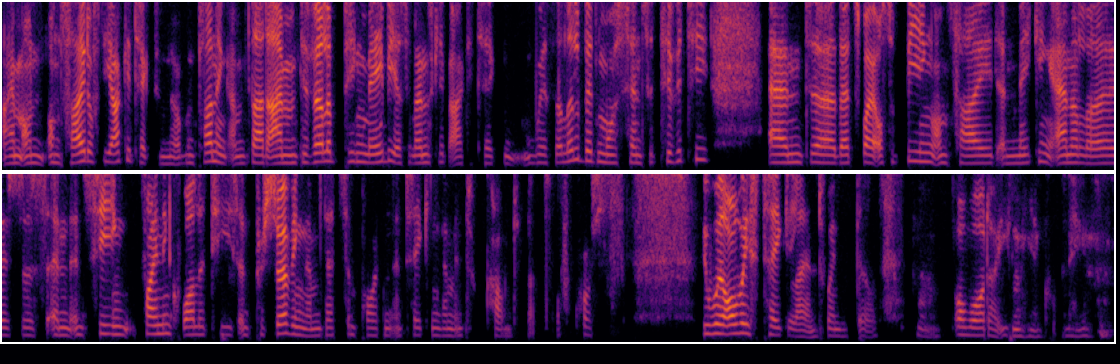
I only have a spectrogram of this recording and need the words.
I'm on, on side of the architect in urban planning. I'm that I'm developing maybe as a landscape architect with a little bit more sensitivity. And uh, that's why also being on site and making analyses and, and seeing finding qualities and preserving them, that's important and taking them into account. But of course, you will always take land when you build um, or water even here in Copenhagen.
